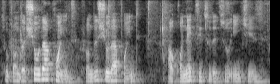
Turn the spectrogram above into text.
So from the shoulder point from this shoulder point I'll connect it to the 2 inches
